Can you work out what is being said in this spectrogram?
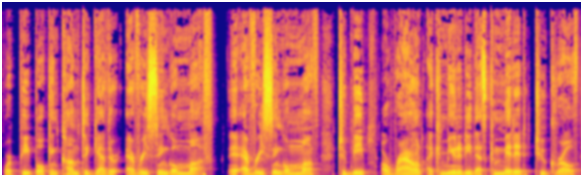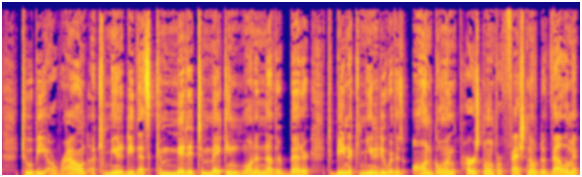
where people can come together every single month every single month to be around a community that's committed to growth, to be around a community that's committed to making one another better, to be in a community where there's ongoing personal and professional development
